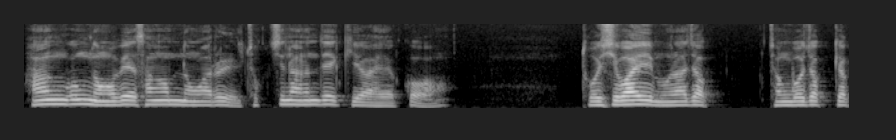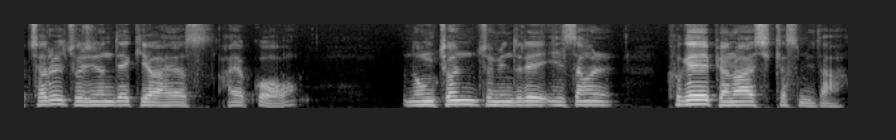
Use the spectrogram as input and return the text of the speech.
한국 농업의 상업 농화를 촉진하는 데 기여하였고 도시와의 문화적 정보적 격차를 줄이는 데 기여하였고 농촌 주민들의 일상을 크게 변화시켰습니다.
